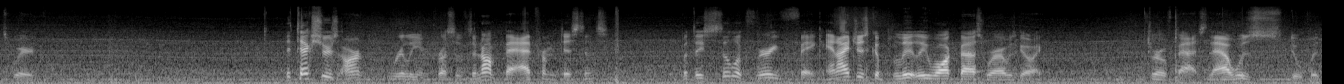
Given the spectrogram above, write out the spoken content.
It's weird. The textures aren't really impressive. They're not bad from distance, but they still look very fake. And I just completely walked past where I was going. Drove past. That was stupid.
